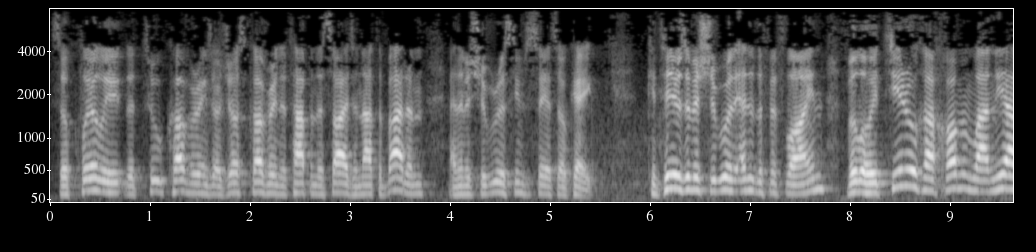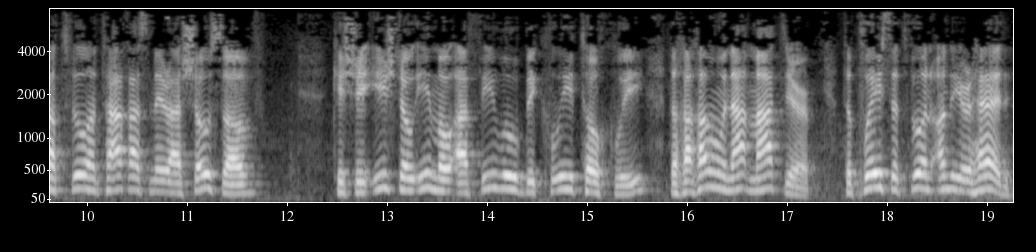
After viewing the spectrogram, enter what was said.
So clearly the two coverings are just covering the top and the sides and not the bottom, and the Mishna Berura seems to say it's okay. Continues the Mishna Berura at the end of the fifth line, Kisheishto imo afilu bikli tochli. The chachamim were not matir to place the tefillin under your head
